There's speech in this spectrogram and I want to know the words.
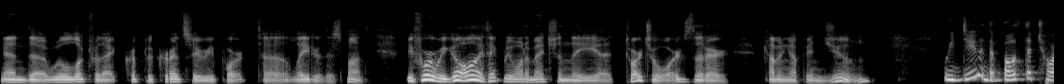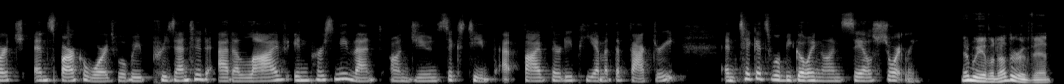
And uh, we'll look for that cryptocurrency report uh, later this month. Before we go, I think we want to mention the uh, Torch Awards that are coming up in June. We do. The both the Torch and Spark Awards will be presented at a live in-person event on June 16th at 5:30 p.m. at the factory, and tickets will be going on sale shortly. And we have another event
